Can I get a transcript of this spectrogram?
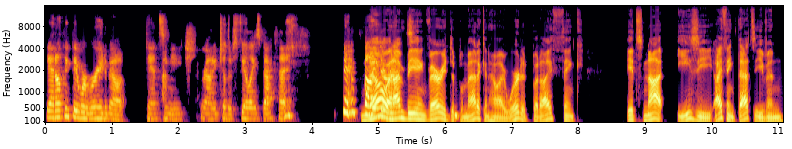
Yeah, I don't think they were worried about dancing each around each other's feelings back then. no, and I'm being very diplomatic in how I word it, but I think it's not easy. I think that's even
